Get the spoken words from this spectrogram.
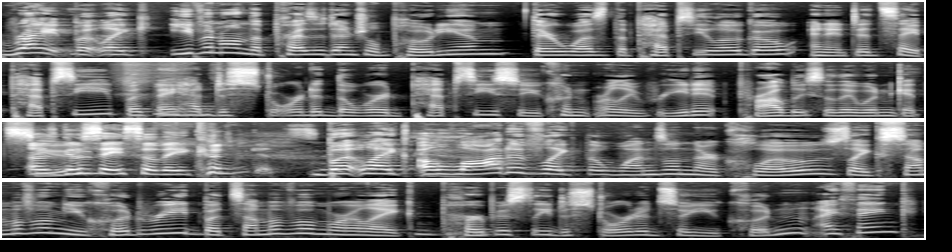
Right, but like even on the presidential podium, there was the Pepsi logo and it did say Pepsi, but they had distorted the word Pepsi so you couldn't really read it, probably so they wouldn't get sued. I was gonna say so they couldn't get. sued. but like a lot of like the ones on their clothes, like some of them you could read, but some of them were like mm-hmm. purposely distorted so you couldn't, I think.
